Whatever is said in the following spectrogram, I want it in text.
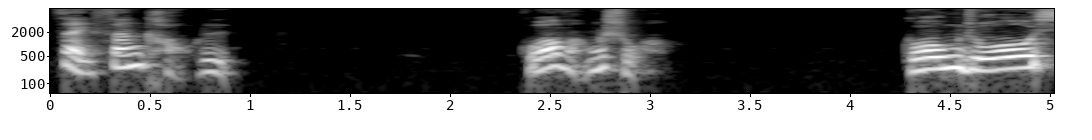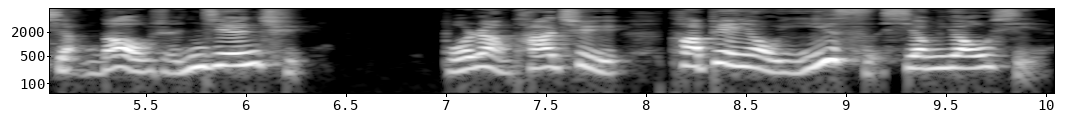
再三考虑。”国王说。公主想到人间去，不让她去，她便要以死相要挟。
